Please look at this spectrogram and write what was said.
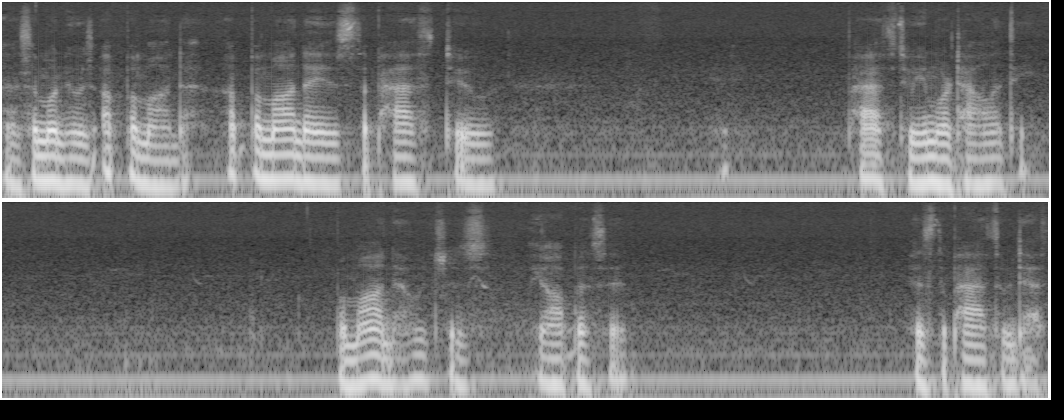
uh, someone who is appamada. Appamada is the path to path to immortality. Pamada, which is the opposite, is the path of death.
